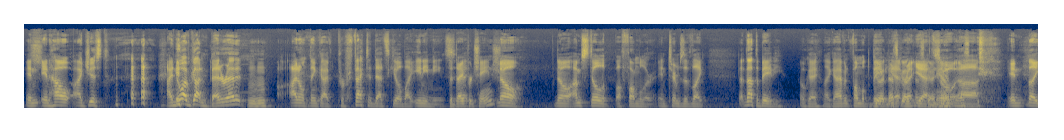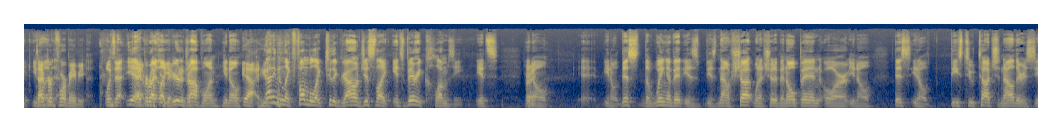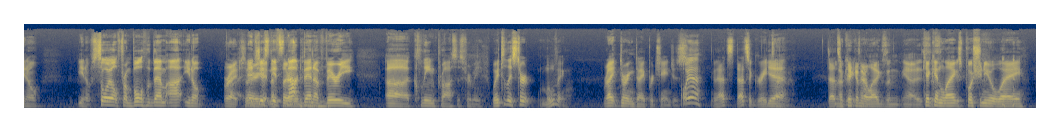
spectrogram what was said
And and how I just I know I've gotten better at it. Mm-hmm. I don't think I've perfected that skill by any means. The diaper I- change? No, no, I'm still a, a fumbler in terms of like, not the baby. Okay, like I haven't fumbled the baby Good, that's yet, good, right? that's yeah. good, So, yeah. uh, and like you Diaper know, before baby. What's that? Yeah, Diaper right. before Like if you're gonna drop one, you know, Yeah. not even like fumble like to the ground, just like it's very clumsy. It's you Right. know, eh, you know this the wing of it is is now shut when it should have been open, or you know this you know these two touch and now there's you know, you know soil from both of them on you know. Right. So it's you're just getting a it's not been a very uh, clean process for me. Wait till they start moving Right. during diaper changes. Oh, yeah. that's that's a great Yeah. time. That's They're a great kicking time. their legs and yeah, it's kicking legs, pushing you away.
